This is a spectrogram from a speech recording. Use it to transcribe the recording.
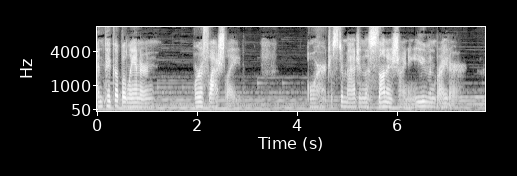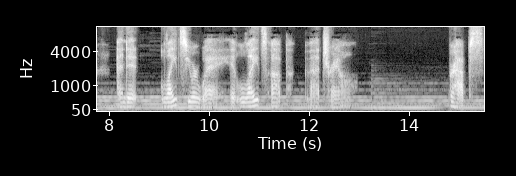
And pick up a lantern or a flashlight. Or just imagine the sun is shining even brighter and it lights your way. It lights up that trail. Perhaps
